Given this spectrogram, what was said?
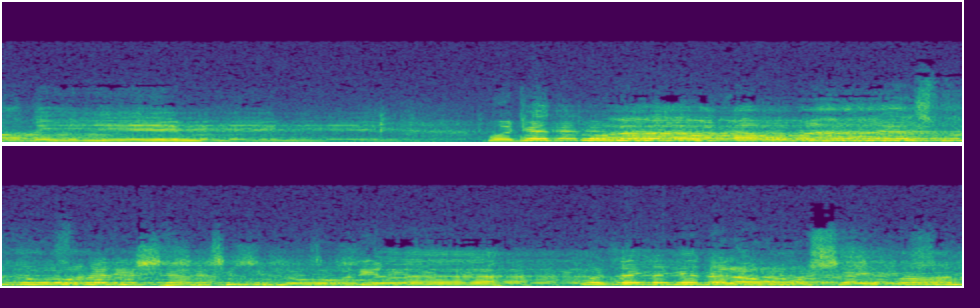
عظيم. وجدتها وقومها يسجدون للشمس من دون الله وزين لهم الشيطان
